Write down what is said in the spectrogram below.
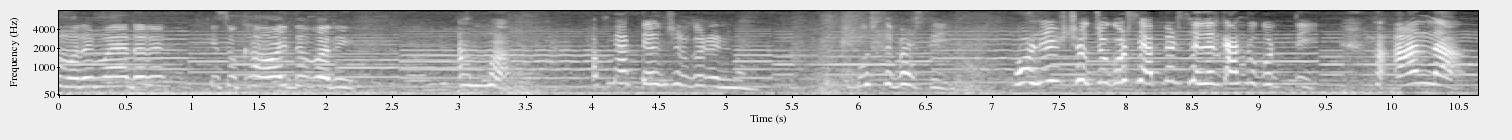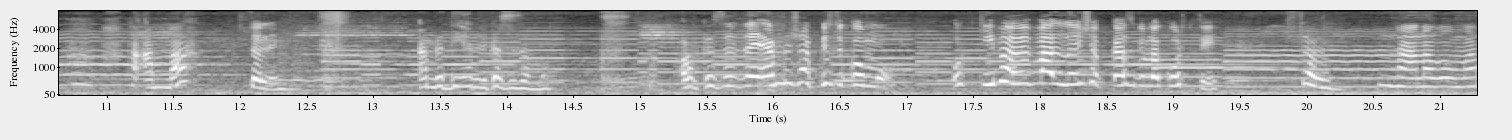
আমার এই মায়াডারে কিছু খাওয়াইতে পারি। আম্মা আপনি আর টেনশন করেন না। বুঝতে পারছি। অনেক সহ্য করছি আপনার ছেলের কাণ্ড করতে। আর না আম্মা চলেন। আমরা দিহানের কাছে যাব। ওর কাছে যাই আমরা সব কিছু কমো। ও কীভাবে পারল এইসব কাজগুলো করতে? চলেন। না না বৌমা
